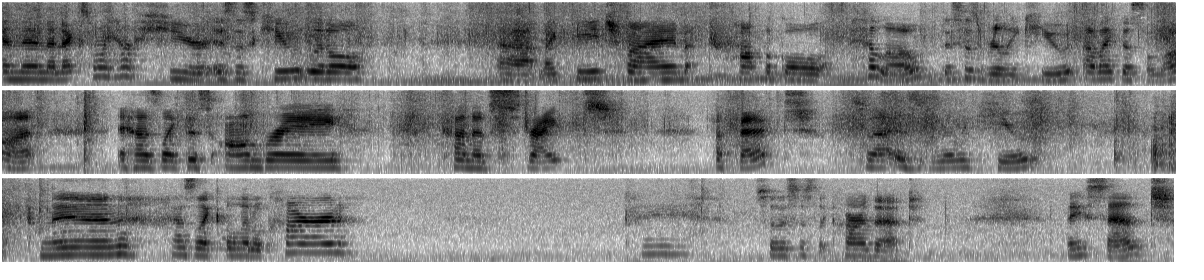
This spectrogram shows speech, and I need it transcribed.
And then the next one we have here is this cute little uh, like beach vibe tropical pillow. This is really cute. I like this a lot. It has like this ombre kind of striped effect. So that is really cute. And then has like a little card. Okay. So this is the card that they sent.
